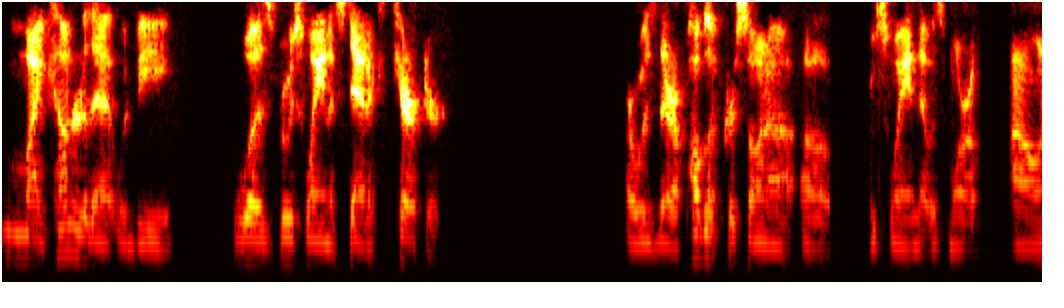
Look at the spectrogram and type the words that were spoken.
my counter to that would be was Bruce Wayne a static character? Or was there a public persona of Bruce Wayne that was more of a clown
